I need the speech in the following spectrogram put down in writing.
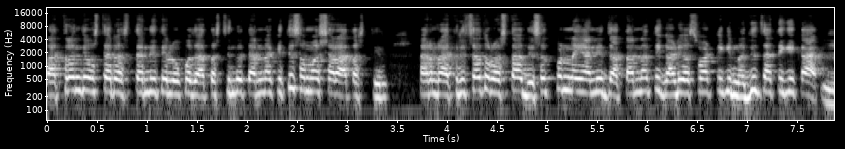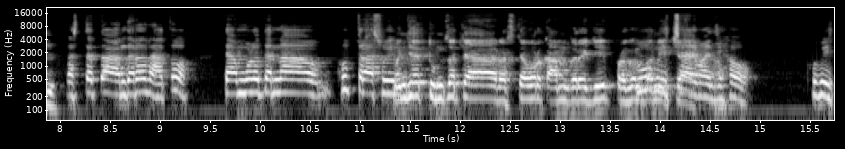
रात्रंदिवस त्या रस्त्यांनी ते लोक जात असतील तर त्यांना किती समस्या राहत असतील? कारण रात्रीचा तो रस्ता दिसत पण नाही आणि जाताना ती गाडी असं वाटते की नदीत जाते की काय. रस्त्यात अंधारा राहतो. त्यामुळं त्यांना खूप त्रास होईल. म्हणजे तुमचं त्या रस्त्यावर काम करायची खूप प्रगल्भ इच्छा आहे माझी हो. खूप इच्छा.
